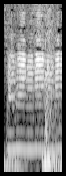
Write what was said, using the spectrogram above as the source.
Mm-hmm.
